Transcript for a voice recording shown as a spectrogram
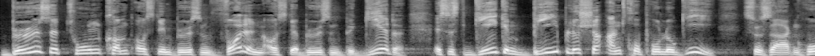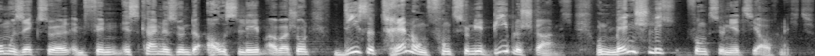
böse Tun kommt aus dem bösen Wollen, aus der bösen Begierde. Es ist gegen biblische Anthropologie zu sagen, homosexuell empfinden ist keine Sünde, ausleben aber schon. Diese Trennung funktioniert biblisch gar nicht und menschlich funktioniert sie auch nicht.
